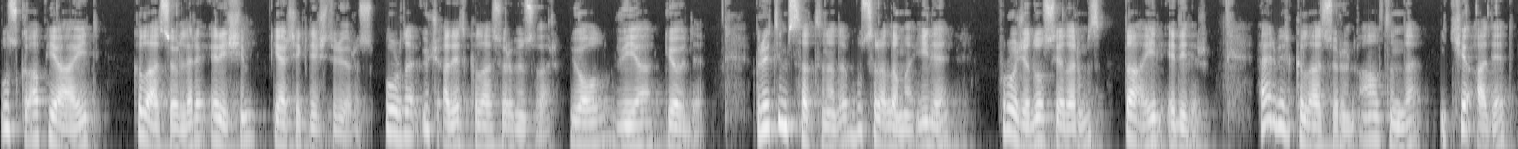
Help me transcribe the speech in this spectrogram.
USCO API'ye ait klasörlere erişim gerçekleştiriyoruz. Burada 3 adet klasörümüz var. Yol, via, gövde. Üretim satına da bu sıralama ile proje dosyalarımız dahil edilir. Her bir klasörün altında 2 adet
